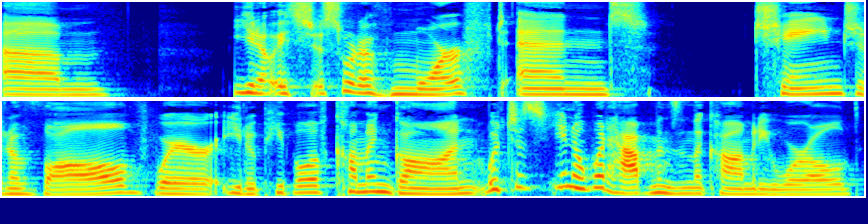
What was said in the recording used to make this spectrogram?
Um, you know, it's just sort of morphed and changed and evolved where, you know, people have come and gone, which is, you know, what happens in the comedy world.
